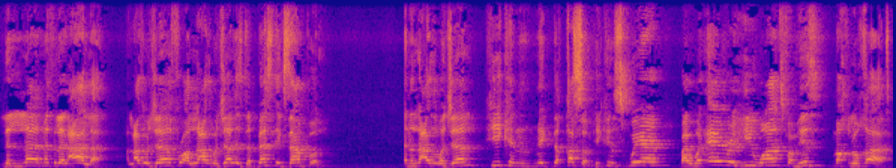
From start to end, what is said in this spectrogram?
Lillah mathal al-ala. Allah Azza for Allah Azza is the best example. And Allah Azza He can make the qasam. He can swear by whatever He wants from His makhluqat.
